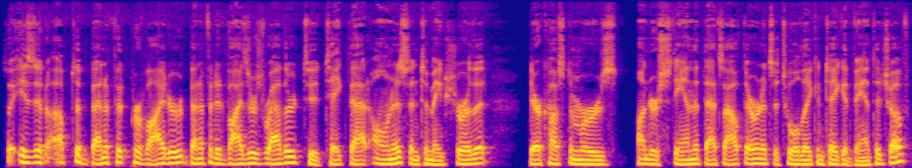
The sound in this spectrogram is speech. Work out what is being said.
So is it up to benefit provider, benefit advisors rather, to take that onus and to make sure that their customers understand that that's out there and it's a tool they can take advantage of?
